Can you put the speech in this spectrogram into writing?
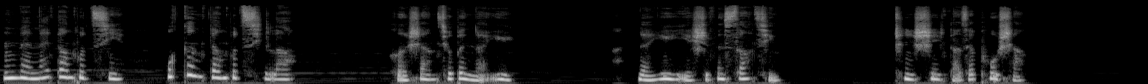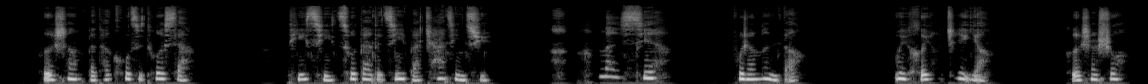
奶奶当不起，我更当不起了。和尚就奔暖玉，暖玉也十分骚情，趁势倒在铺上。和尚把他裤子脱下，提起粗大的鸡巴插进去。慢些，夫人问道：“为何要这样？”和尚说：“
